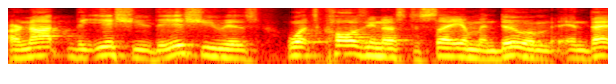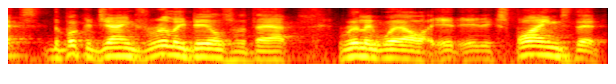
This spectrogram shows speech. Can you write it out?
are not the issue. The issue is what's causing us to say them and do them. And that's the book of James really deals with that really well. It, it explains that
